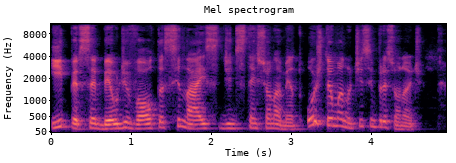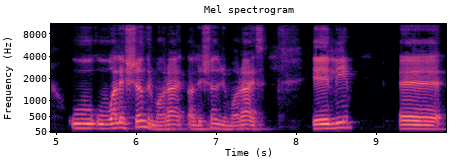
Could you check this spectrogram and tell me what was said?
e percebeu de volta sinais de distensionamento. Hoje tem uma notícia impressionante. O, o Alexandre, Moraes, Alexandre de Moraes, ele é,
